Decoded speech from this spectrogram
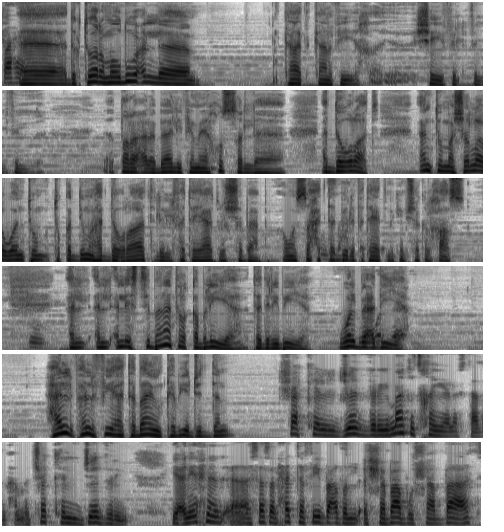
صحيح. آه دكتوره موضوع كانت كان في شيء في في, في طرأ على بالي فيما يخص الدورات. أنتم ما شاء الله وأنتم تقدمون هالدورات للفتيات والشباب أو إن صح التعبير للفتيات يمكن بشكل خاص. ال ال الاستبانات القبلية التدريبية والبعدية هل هل فيها تباين كبير جدا؟ شكل جذري ما تتخيل أستاذ محمد شكل جذري. يعني إحنا أساسا حتى في بعض الشباب والشابات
